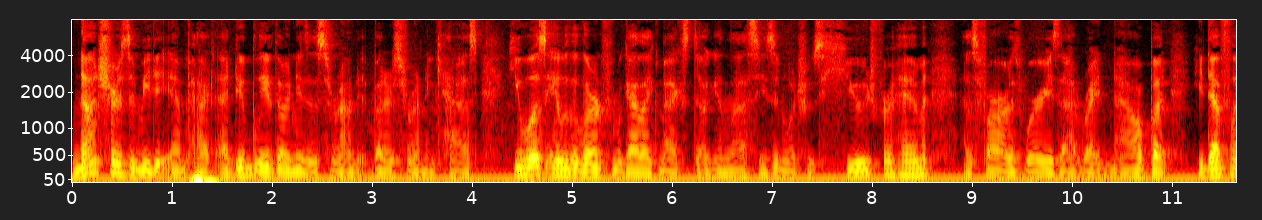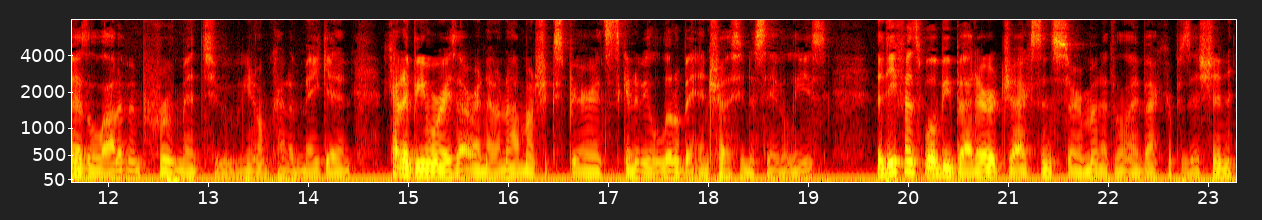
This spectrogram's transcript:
Not sure his immediate impact. I do believe, though, he needs a surround, better surrounding cast. He was able to learn from a guy like Max Duggan last season, which was huge for him as far as where he's at right now. But he definitely has a lot of improvement to, you know, kind of make it and kind of being where he's at right now. Not much experience. It's going to be a little bit interesting to say the least. The defense will be better. Jackson Sirmon at the linebacker position.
